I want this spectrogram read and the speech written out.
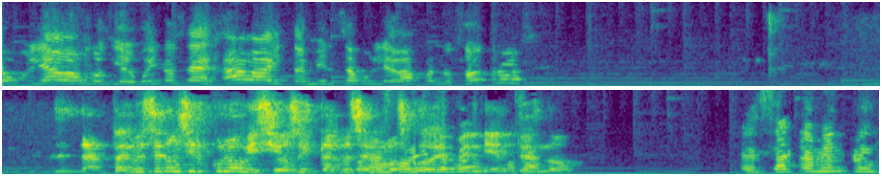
lo buleábamos y el güey no se dejaba y también se buleaba con nosotros. Tal vez era un círculo vicioso y tal vez éramos codependientes, o sea, ¿no? Exactamente.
